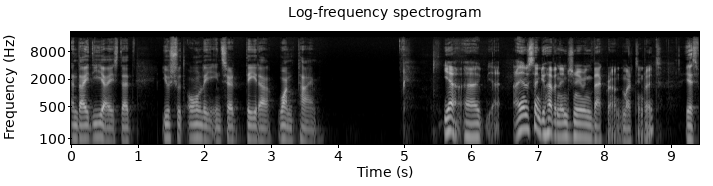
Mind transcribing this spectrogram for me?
and the idea is that you should only insert data one time. Yeah, uh, I understand you have an engineering background, Martin, right? Yes.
